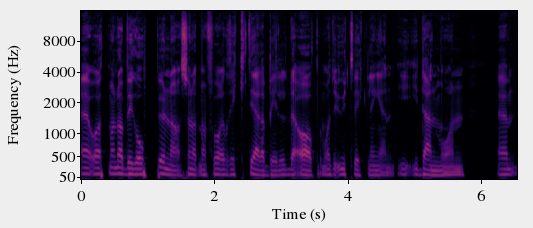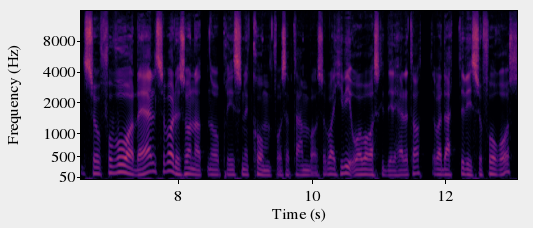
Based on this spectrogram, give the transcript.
eh, og at man da bygger opp under, sånn at man får et riktigere bilde av på en måte utviklingen i, i den måneden. Um, så for vår del så var det jo sånn at når prisene kom for september, så var ikke vi overrasket i det hele tatt. Det var dette vi så for oss.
